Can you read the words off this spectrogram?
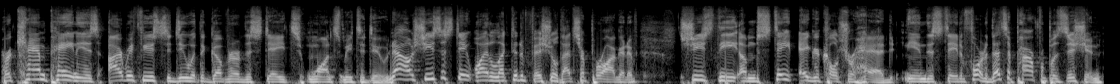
Her campaign is I refuse to do what the governor of the state wants me to do. Now, she's a statewide elected official. That's her prerogative. She's the um, state agriculture head in the state of Florida. That's a powerful position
